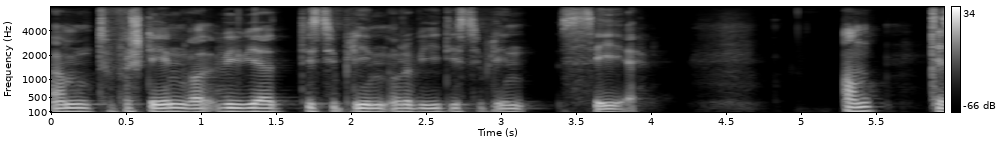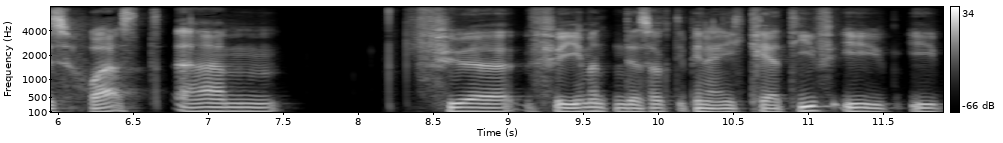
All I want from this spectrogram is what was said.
ähm, zu verstehen, wie wir Disziplin oder wie ich Disziplin sehe. Und das heißt, ähm, für, für jemanden, der sagt, ich bin eigentlich kreativ, ich, ich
